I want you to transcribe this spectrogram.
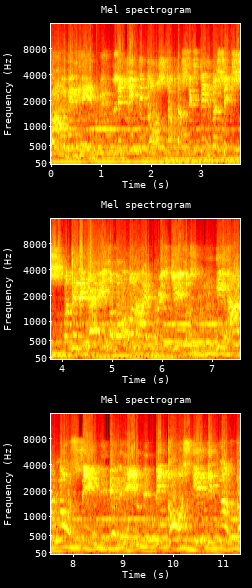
found in him. Leviticus chapter 16 verse 6. But in the case of our own high priest Jesus, he had no sin in him because he did not come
